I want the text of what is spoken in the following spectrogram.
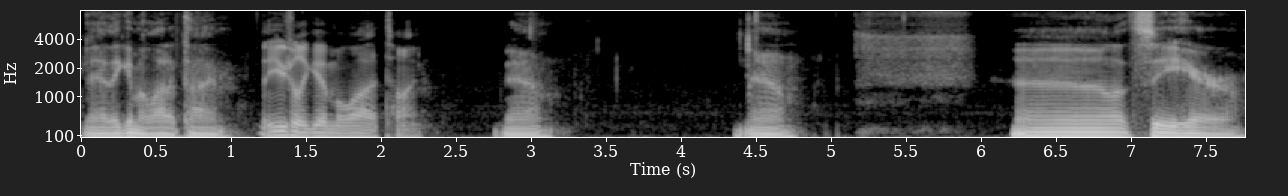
yeah, they give him a lot of time. They usually give him a lot of time. Yeah, yeah. Uh, let's see here.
